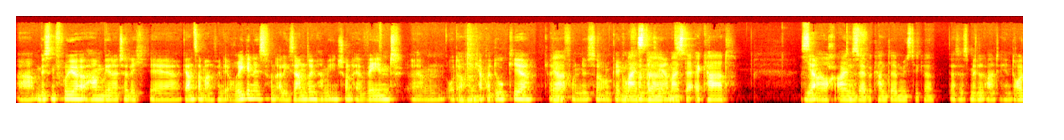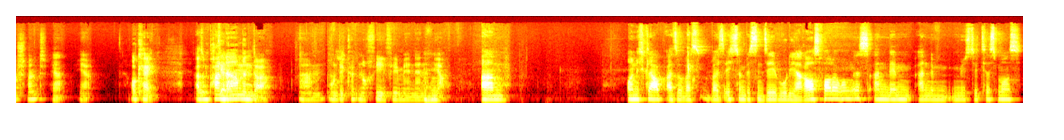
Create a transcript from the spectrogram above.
Äh, ein bisschen früher haben wir natürlich der, ganz am Anfang der Origenes von Alexandrien, haben wir ihn schon erwähnt, ähm, oder auch die mhm. Kappadokier, Gregor ja. von Nyssa und Gregor Meister, von. Meister Eckhart ist ja, auch ein sehr bekannter Mystiker. Das ist mittelalterlich in Deutschland. Ja. ja. Okay, also ein paar genau. Namen da. Ähm, und wir könnten noch viel, viel mehr nennen. Mhm. Ja. Ähm, und ich glaube, also was, was ich so ein bisschen sehe, wo die Herausforderung ist an dem, an dem Mystizismus,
